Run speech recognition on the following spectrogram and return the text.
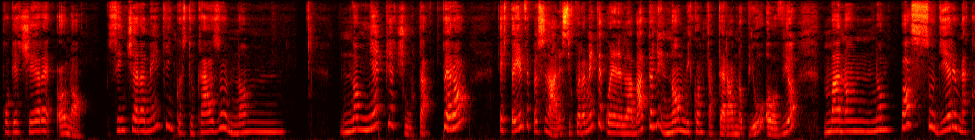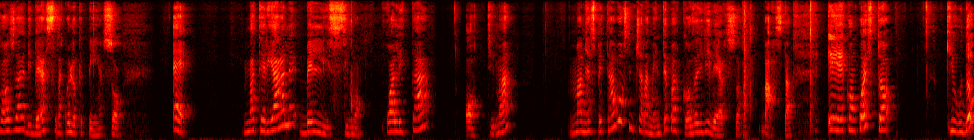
può piacere o no. Sinceramente in questo caso non, non mi è piaciuta però esperienza personale sicuramente quelle della Batterley non mi contatteranno più ovvio ma non, non posso dire una cosa diversa da quello che penso. È materiale bellissimo qualità ottima ma mi aspettavo sinceramente qualcosa di diverso basta e con questo chiudo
